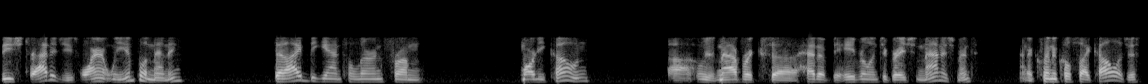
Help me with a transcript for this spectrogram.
these strategies? Why aren't we implementing? That I began to learn from Marty Cohn, uh, who is Maverick's uh, head of behavioral integration management and a clinical psychologist.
